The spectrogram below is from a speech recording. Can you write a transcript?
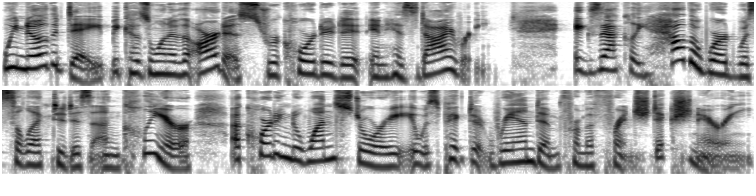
We know the date because one of the artists recorded it in his diary. Exactly how the word was selected is unclear. According to one story, it was picked at random from a French dictionary.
